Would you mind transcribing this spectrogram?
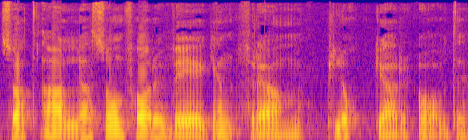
så att alla som far vägen fram plockar av det?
